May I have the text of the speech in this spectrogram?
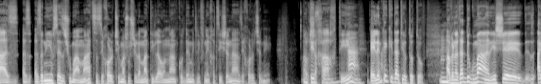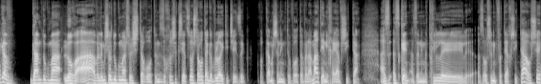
אז, אז, אז אני עושה איזשהו מאמץ, אז יכול להיות שמשהו שלמדתי לעונה הקודמת לפני חצי שנה, אז יכול להיות שאני כבר עוד תזכור. שכחתי, אה, אלא אם כן קידדתי אותו טוב. אבל נתת דוגמה, יש, אה, אגב, גם דוגמה לא רעה, אבל למשל דוגמה של שטרות. אני זוכר שכשיצאו השטרות, אגב, לא הייתי צ'ייז, זה כבר כמה שנים טובות, אבל אמרתי, אני חייב שיטה. אז, אז כן, אז אני מתחיל, אה, אז או שאני מפתח שיטה, או, ש, או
